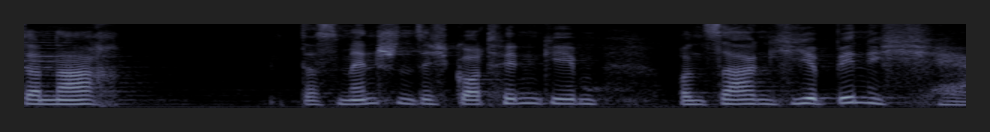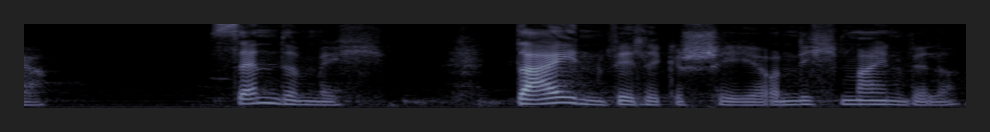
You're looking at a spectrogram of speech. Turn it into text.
danach, dass Menschen sich Gott hingeben und sagen, hier bin ich Herr, sende mich, dein Wille geschehe und nicht mein Wille.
